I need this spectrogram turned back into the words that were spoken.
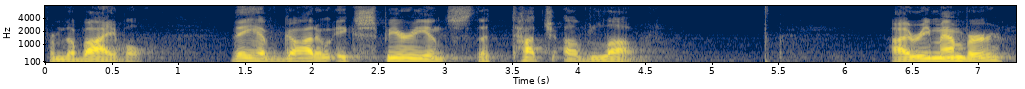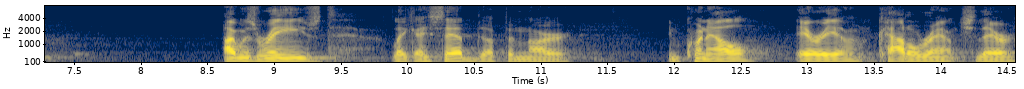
from the Bible, they have got to experience the touch of love. I remember I was raised, like I said, up in our in Quesnel area, cattle ranch there.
